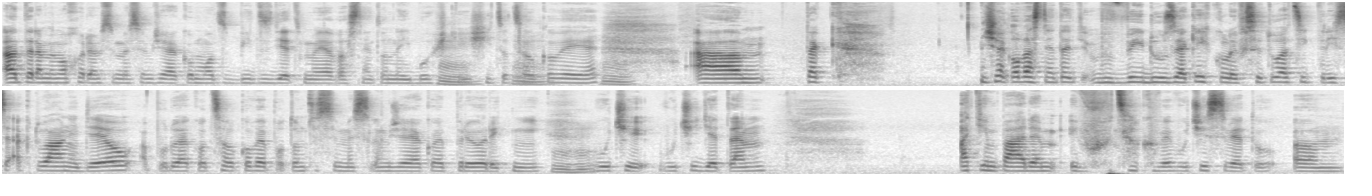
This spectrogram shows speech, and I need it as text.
A teda mimochodem si myslím, že jako moc být s dětmi je vlastně to nejbožtější, mm. co hmm. celkově je. Mm. A tak když jako vlastně teď vyjdu z jakýchkoliv situací, které se aktuálně dějou a půjdu jako celkově po tom, co si myslím, že jako je prioritní mm-hmm. vůči, vůči dětem a tím pádem i celkově vůči světu. Um,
